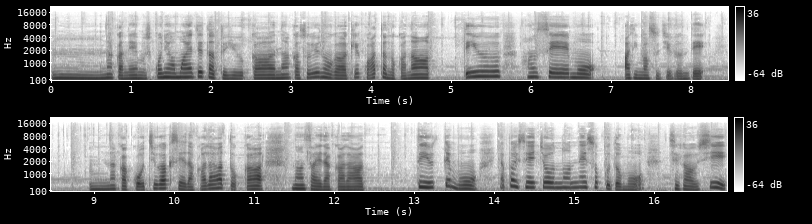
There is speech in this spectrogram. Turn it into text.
うーんなんかね息子に甘えてたというかなんかそういうのが結構あったのかなっていう反省もあります自分で。なんかこう中学生だからとか何歳だからって言ってもやっぱり成長のね速度も違うし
